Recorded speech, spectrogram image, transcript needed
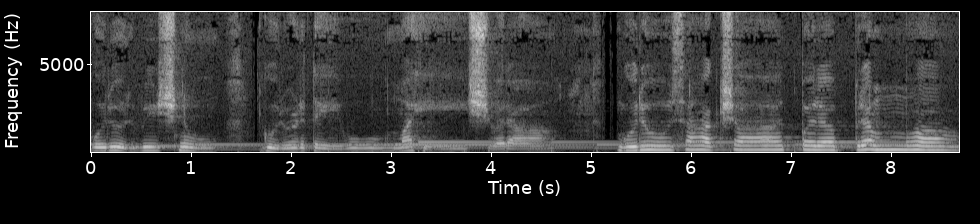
गुरुर्विष्णू गुरुर्देव महेश्वरा। गुरु साक्षात परब्रह्मा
